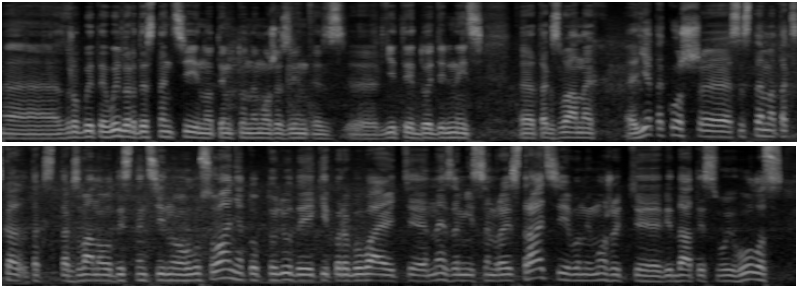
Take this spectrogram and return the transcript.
е, Зробити вибір дистанційно тим, хто не може е, дійти до дільниць е, так званих. Е, Є також е, система так, званого дистанційного голосування. Тобто люди, які перебувають е, не за місцем реєстрації, вони можуть е, віддати свій голос е,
